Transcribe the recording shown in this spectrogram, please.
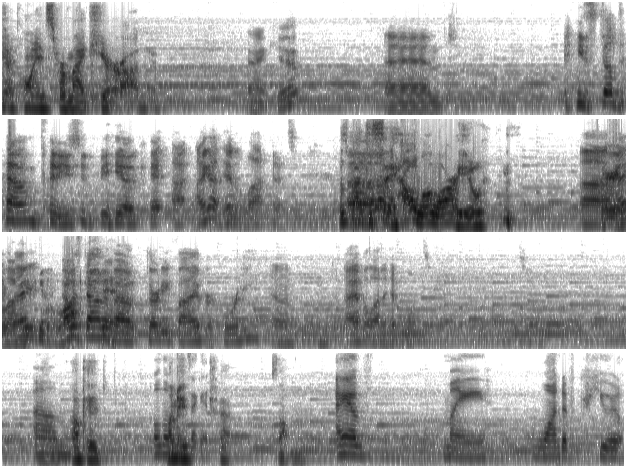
hit points for my cure on you. Thank you. And he's still down, but he should be okay. I, I got hit a lot, guys. I was about to Uh, say, how low are you? Uh, Very I, low. I, You get a I lot was down shit. about 35 or 40, and I have a lot of hit points. So, Um, okay, hold let on me one second. check something. I have my wand of cure,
